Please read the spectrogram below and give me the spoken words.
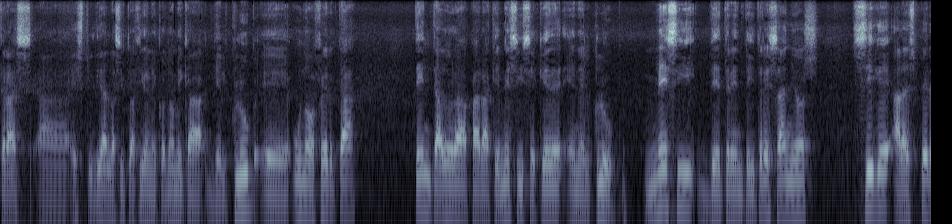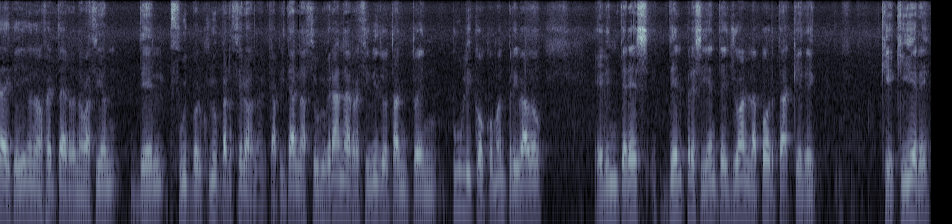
tras ah, estudiar la situación económica del club, eh, una oferta tentadora para que Messi se quede en el club. Messi, de 33 años, sigue a la espera de que llegue una oferta de renovación del Fútbol Club Barcelona. El capitán azulgrana ha recibido tanto en público como en privado el interés del presidente Joan Laporta, que, que quiere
